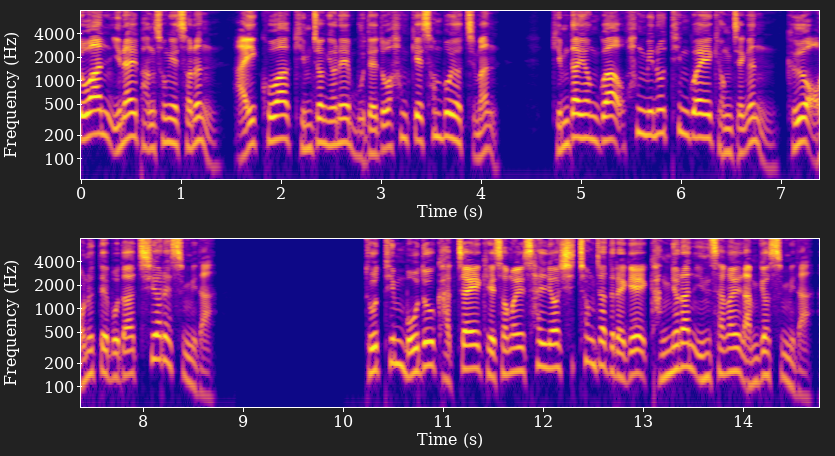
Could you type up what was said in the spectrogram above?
또한 이날 방송에서는 아이코와 김정현의 무대도 함께 선보였지만 김다영과 황민우 팀과의 경쟁은 그 어느 때보다 치열했습니다. 두 팀 모두 각자의 개성을 살려 시청자들에게 강렬한 인상을 남겼습니다.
